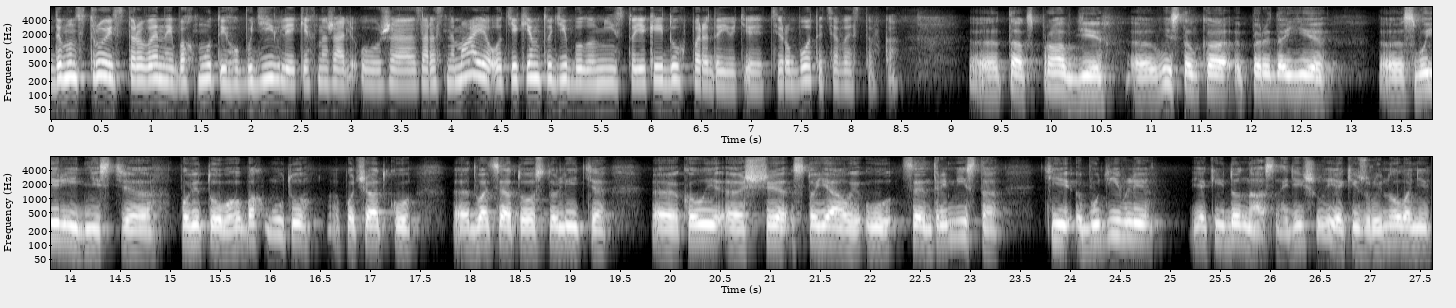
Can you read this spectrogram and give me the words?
демонструють старовинний Бахмут, його будівлі, яких, на жаль, уже зараз немає. От яким тоді було місто, який дух передають е, ці роботи, ця виставка? Е, Так, справді е, виставка передає своєрідність повітового Бахмуту початку ХХ століття, коли ще стояли у центрі міста ті будівлі, які до нас не дійшли, які зруйновані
